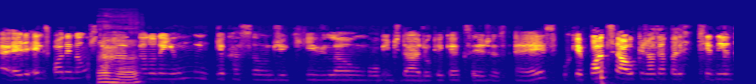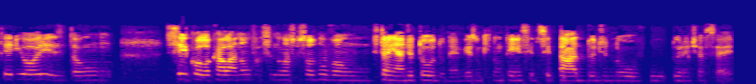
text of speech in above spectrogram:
É, eles podem não estar Uhum. dando nenhuma indicação de que vilão ou entidade ou o que quer que seja é esse, porque pode ser algo que já tenha aparecido em anteriores, então se colocar lá, não, senão as pessoas não vão estranhar de todo, né? Mesmo que não tenha sido citado de novo durante a série.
